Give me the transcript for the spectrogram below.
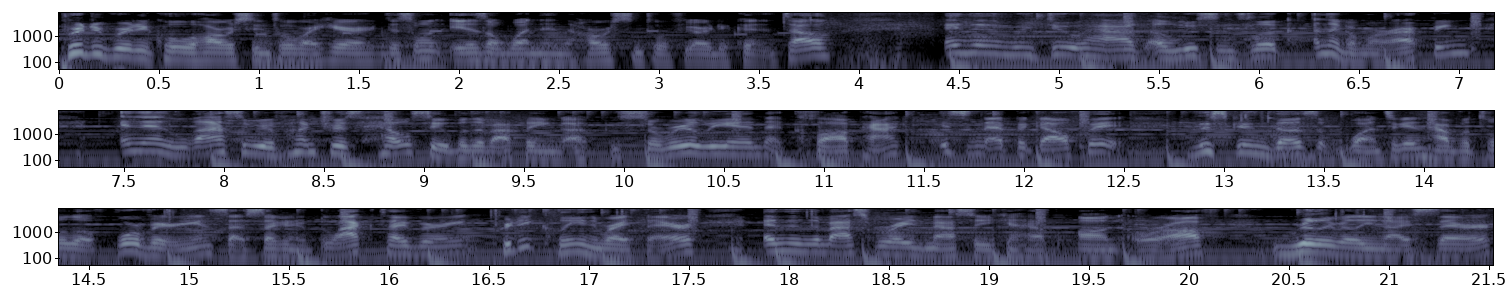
Pretty, pretty cool harvesting tool right here. This one is a one in harvesting tool if you already couldn't tell. And then we do have a Lucent's look, a wrapping. And then lastly, we have Huntress Helsie with wrapping a Cerulean Claw Pack. It's an epic outfit. This skin does, once again, have a total of four variants. That second black tie variant, pretty clean right there. And then the Masquerade mask that you can have on or off. Really, really nice there.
